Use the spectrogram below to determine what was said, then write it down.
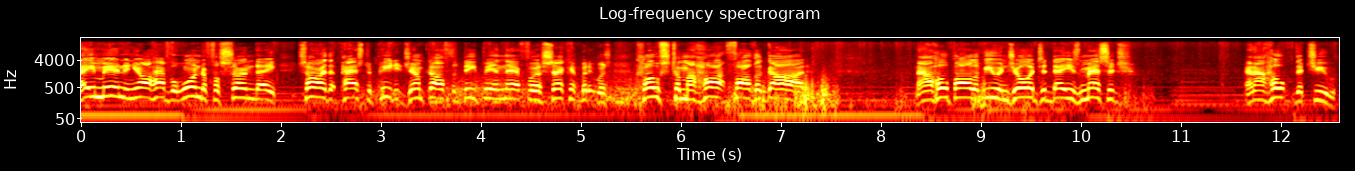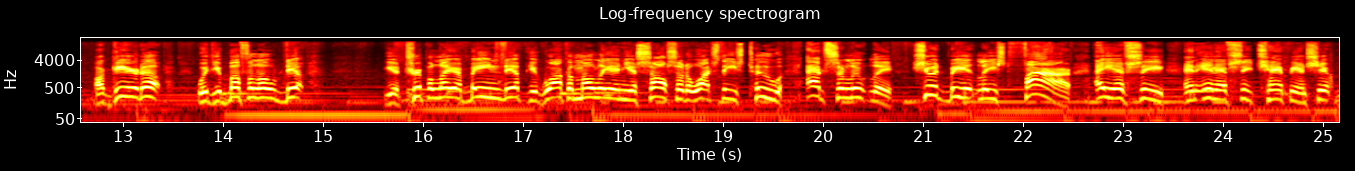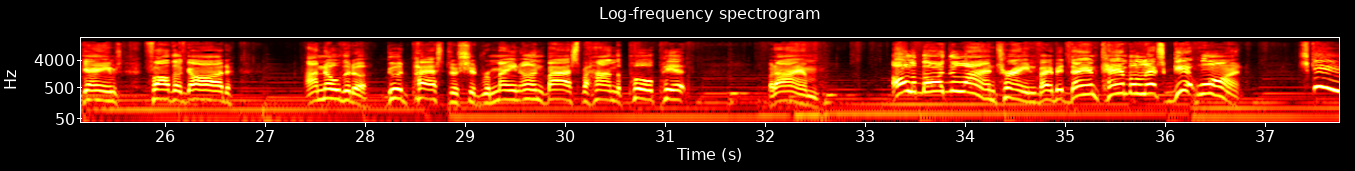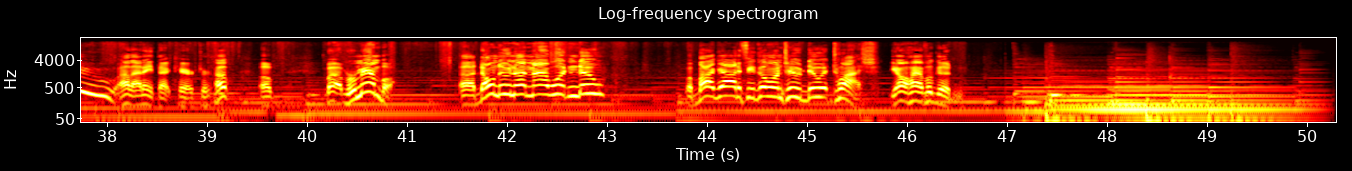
Amen. And y'all have a wonderful Sunday. Sorry that Pastor Petey jumped off the deep end there for a second, but it was close to my heart, Father God. Now, I hope all of you enjoyed today's message, and I hope that you are geared up with your buffalo dip, your triple layer bean dip, your guacamole, and your salsa to watch these two absolutely should be at least fire AFC and NFC championship games. Father God, I know that a good pastor should remain unbiased behind the pulpit, but I am all aboard the Lion train, baby. Dan Campbell, let's get one. Skew! Oh, that ain't that character. Oh, oh. But remember, uh, don't do nothing I wouldn't do. But by God, if you're going to, do it twice. Y'all have a good one.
